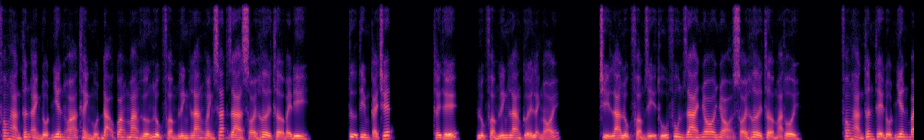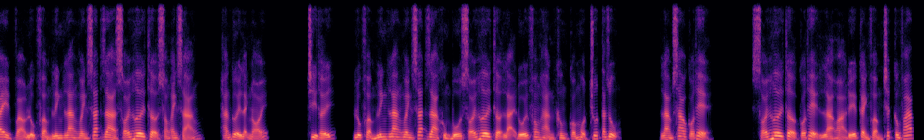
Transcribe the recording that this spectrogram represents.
phong hàn thân ảnh đột nhiên hóa thành một đạo quang mang hướng lục phẩm linh lang oanh sắt ra sói hơi thở bay đi. Tự tìm cái chết. Thấy thế, lục phẩm linh lang cười lạnh nói. Chỉ là lục phẩm dị thú phun ra nho nhỏ sói hơi thở mà thôi. Phong hàn thân thể đột nhiên bay vào lục phẩm linh lang oanh sắt ra sói hơi thở sóng ánh sáng, hắn cười lạnh nói chỉ thấy, lục phẩm linh lang oanh sát ra khủng bố sói hơi thở lại đối phong hàn không có một chút tác dụng. Làm sao có thể? Sói hơi thở có thể là hỏa đế cảnh phẩm chất công pháp,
